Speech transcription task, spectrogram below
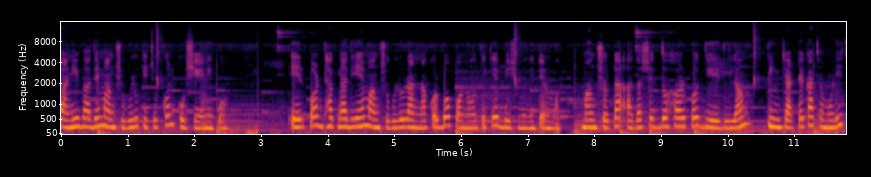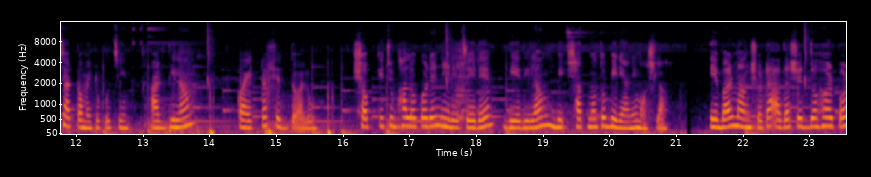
পানি বাদে মাংসগুলো কিছুক্ষণ কষিয়ে নিব। এরপর ঢাকনা দিয়ে মাংসগুলো রান্না করব পনেরো থেকে বিশ মিনিটের মতো। মাংসটা আদা সেদ্ধ হওয়ার পর দিয়ে দিলাম তিন চারটে কাঁচামরিচ আর টমেটো কুচি। আর দিলাম কয়েকটা সেদ্ধ আলু। সব কিছু ভালো করে নেড়ে চেড়ে দিয়ে দিলাম স্বাদ মতো বিরিয়ানি মশলা। এবার মাংসটা আদা সেদ্ধ হওয়ার পর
